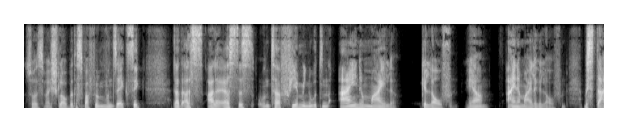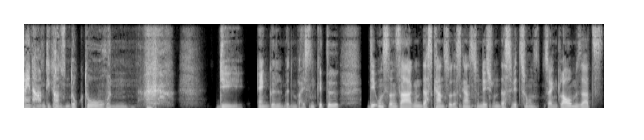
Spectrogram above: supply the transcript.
so, ich glaube, das war 65, der hat als allererstes unter vier Minuten eine Meile gelaufen, ja, eine Meile gelaufen. Bis dahin haben die ganzen Doktoren, die Enkel mit dem weißen Kittel, die uns dann sagen, das kannst du, das kannst du nicht und das wird zu uns ein Glaubenssatz.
